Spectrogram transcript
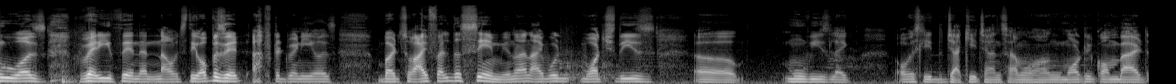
who was very thin and now it's the opposite after twenty years but so I felt the same you know and I would watch these movies like obviously the Jackie Chan, Sammo Hung, Mortal Kombat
